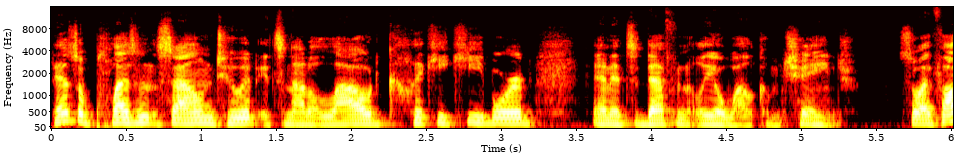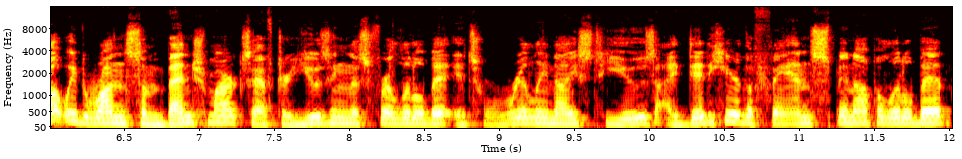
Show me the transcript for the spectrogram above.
It has a pleasant sound to it. It's not a loud, clicky keyboard, and it's definitely a welcome change. So I thought we'd run some benchmarks after using this for a little bit. It's really nice to use. I did hear the fan spin up a little bit,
